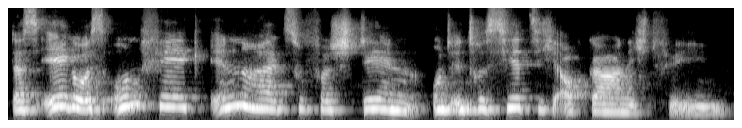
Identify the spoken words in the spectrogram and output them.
Das Ego ist unfähig, Inhalt zu verstehen und interessiert sich auch gar nicht für ihn.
